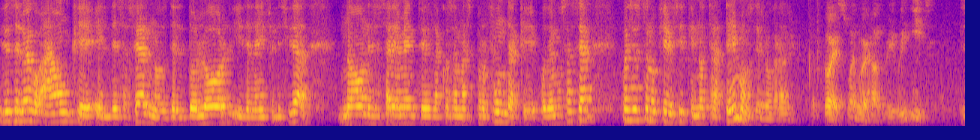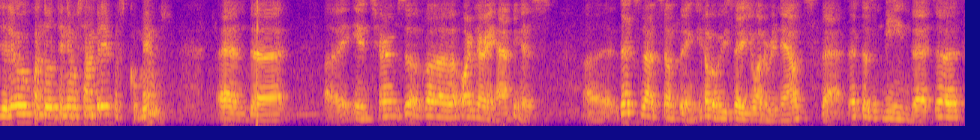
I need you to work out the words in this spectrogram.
Y desde luego, aunque el deshacernos del dolor y de la infelicidad no necesariamente es la cosa más profunda que podemos hacer, pues esto no quiere decir que no tratemos de lograrlo. Of course, when we're hungry, we eat. Desde luego, cuando tenemos hambre, pues comemos. And uh, uh, in terms of uh, ordinary happiness, uh, that's not something, you know, when we say you want to renounce that, that doesn't mean that uh,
